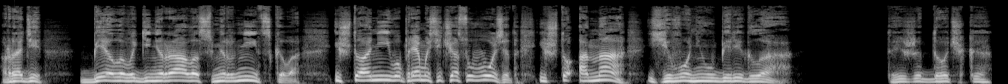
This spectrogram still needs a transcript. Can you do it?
ради белого генерала Смирницкого, и что они его прямо сейчас увозят, и что она его не уберегла. «Ты же, дочка,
